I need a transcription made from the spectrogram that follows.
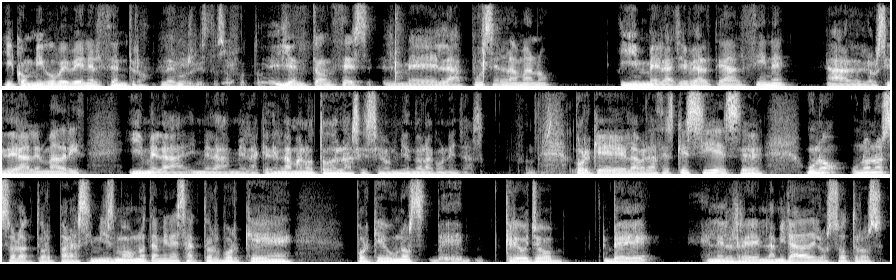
y conmigo bebé en el centro. La hemos visto esa foto. Y entonces me la puse en la mano y me la llevé al, al cine, a Los Ideal en Madrid, y me la, y me la, me la quedé en la mano toda la sesión viéndola con ellas. Fantástico. Porque la verdad es que sí es. Eh, uno, uno no es solo actor para sí mismo, uno también es actor porque porque uno, eh, creo yo, ve en, el, en, la mirada de los otros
